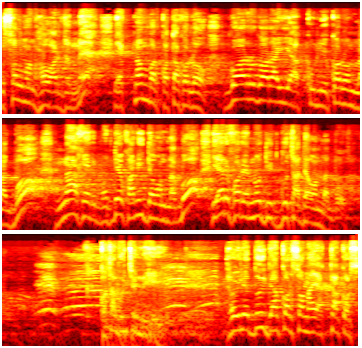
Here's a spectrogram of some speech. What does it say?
মুসলমান হওয়ার জন্যে এক নম্বর কথা হলো গড় গড়াইয়া কুলি করণ লাগবো নাকের মধ্যে পানি দেওয়ান লাগবো এরপরে নদীর গুতা দেওয়ান লাগবো। কথা বুঝছেন নি? তাহলে দুইটা করছ না একটা করছ।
